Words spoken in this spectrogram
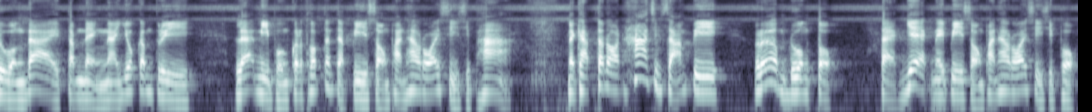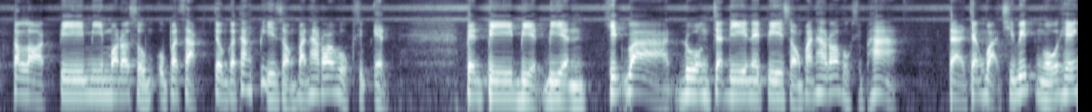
ดวงได้ตำแหน่งนายกรัฐมนตรี และมีผลกระทบตั้งแต่ปี 2545 นะครับตลอด 53 ปีเริ่มดวงตก แตกแยกในปี 2546 ตลอดปีมีมรสุมอุปสรรคจนกระทั่งปี 2561 เป็นปีเบียดเบียน คิดว่าดวงจะดีในปี 2565 แต่จังหวะชีวิตโง่เฮง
